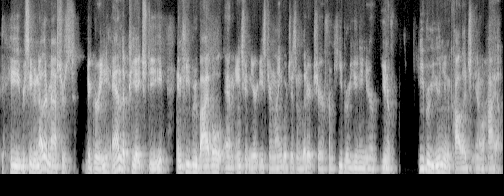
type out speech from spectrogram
he received another master's degree and a PhD in Hebrew Bible and ancient Near Eastern languages and literature from Hebrew Union, Uni- Hebrew Union College in Ohio.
